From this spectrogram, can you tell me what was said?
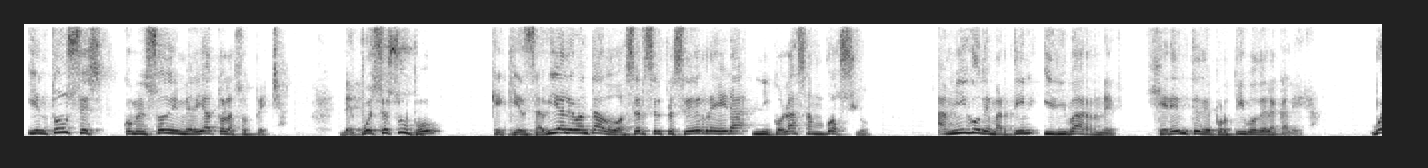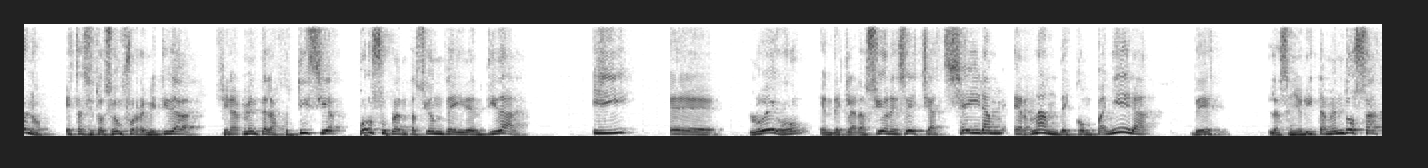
y entonces comenzó de inmediato la sospecha. Después se supo que quien se había levantado a hacerse el PCR era Nicolás Ambrosio, amigo de Martín Iribarner, gerente deportivo de la calera. Bueno, esta situación fue remitida finalmente a la justicia por suplantación de identidad. Y eh, luego, en declaraciones hechas, Sheiram Hernández, compañera de la señorita Mendoza,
